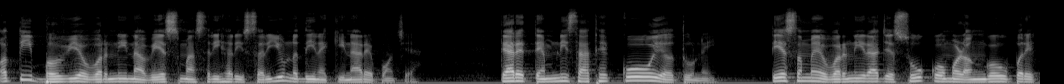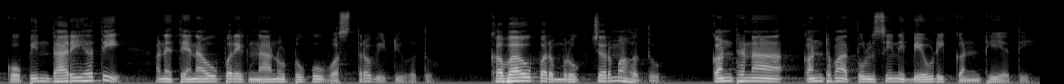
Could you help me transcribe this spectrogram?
અતિ ભવ્ય વર્ણિના વેશમાં શ્રીહરિ સરયુ નદીને કિનારે પહોંચ્યા. ત્યારે તેમની સાથે કોઈ હતું નહીં. તે સમયે વર્ણિરાજે સુકોમળ અંગો ઉપર એક કોપિન ધારી હતી અને તેના ઉપર એક નાનું ટૂંકું વસ્ત્ર વીટ્યું હતું. ખભા ઉપર મૃગચર્મ હતું. કંઠના, કંઠમાં તુલસીની બેવડી કંઠી હતી.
